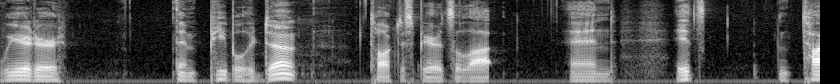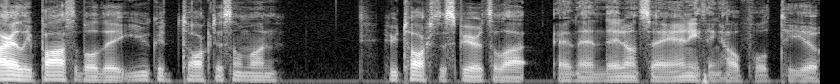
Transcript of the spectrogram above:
weirder than people who don't talk to spirits a lot. And it's entirely possible that you could talk to someone who talks to spirits a lot and then they don't say anything helpful to you.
